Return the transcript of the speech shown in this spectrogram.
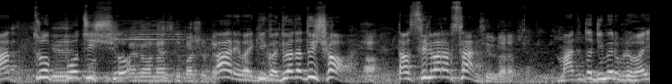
মাত্র আজকে 2500 টাকা আজকে পাঁচশো টাকা। আরে ভাই কি কয়? দুই হাজার দুইশো? হ্যাঁ। তাও সিলভার আফসান সিলভার আছে মাটি তো ডিমের উপরে ভাই।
